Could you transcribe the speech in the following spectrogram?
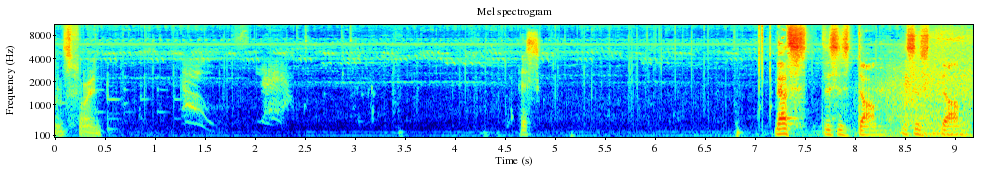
that's fine. This That's this is dumb. This is dumb.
